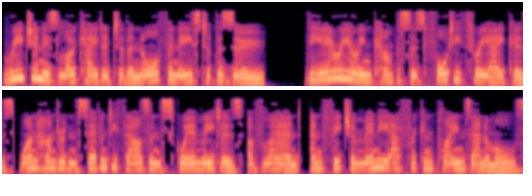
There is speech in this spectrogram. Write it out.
region is located to the north and east of the zoo. The area encompasses 43 acres 170,000 square meters of land, and feature many African plains animals.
